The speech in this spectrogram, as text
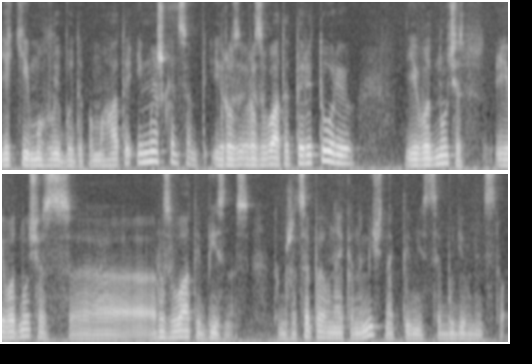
які могли би допомагати і мешканцям, і розвивати територію, і водночас, і водночас е, розвивати бізнес. Тому що це певна економічна активність, це будівництво.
